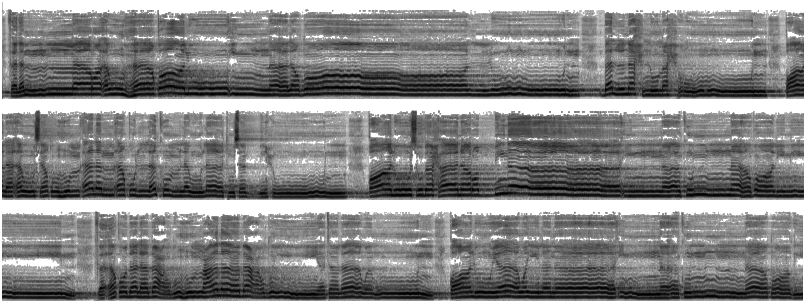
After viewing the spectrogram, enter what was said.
فلما رأوها قالوا إنا لضالون بل نحن محرومون. قال أوسطهم ألم أقل لكم لولا تسبحون؟ قالوا سبحان ربنا إنا كنا ظالمين. فأقبل بعضهم على بعض يتلاومون. قالوا يا ويلنا إنا كنا طاغين.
